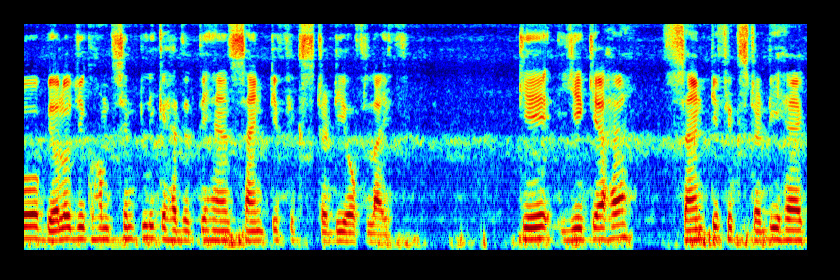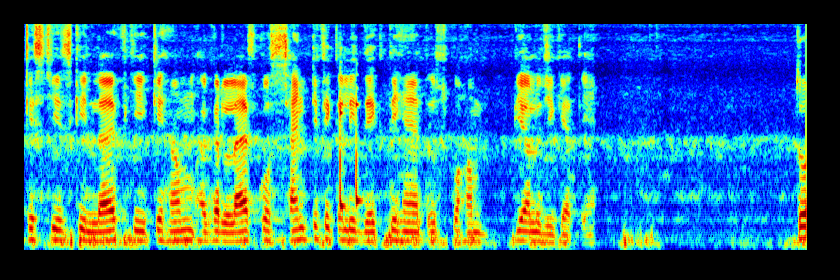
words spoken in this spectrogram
تو بیولوجی کو ہم سمپلی کہہ دیتے ہیں سائنٹیفک اسٹڈی آف لائف کہ یہ کیا ہے؟ سائنٹیفک اسٹڈی ہے کس چیز کی لائف کی کہ ہم اگر لائف کو سائنٹیفکلی دیکھتے ہیں تو اس کو ہم بیولوجی کہتے ہیں۔ تو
